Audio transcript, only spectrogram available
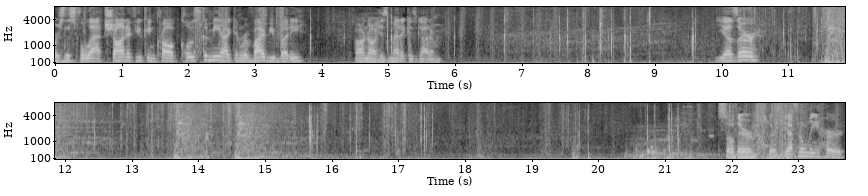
Where's this fool at? Sean, if you can crawl close to me, I can revive you, buddy. Oh no, his medic has got him. Yes, sir. So they're they're definitely hurt.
